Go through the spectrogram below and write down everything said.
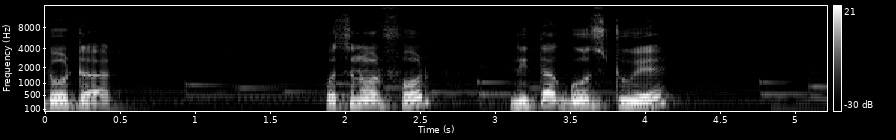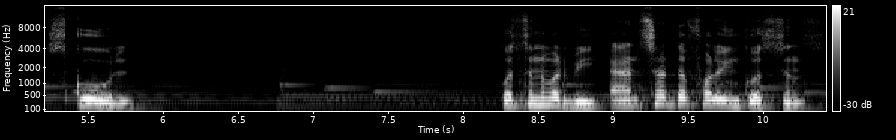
daughter. Question number 4. Nita goes to a school. Question number B. Answer the following questions.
